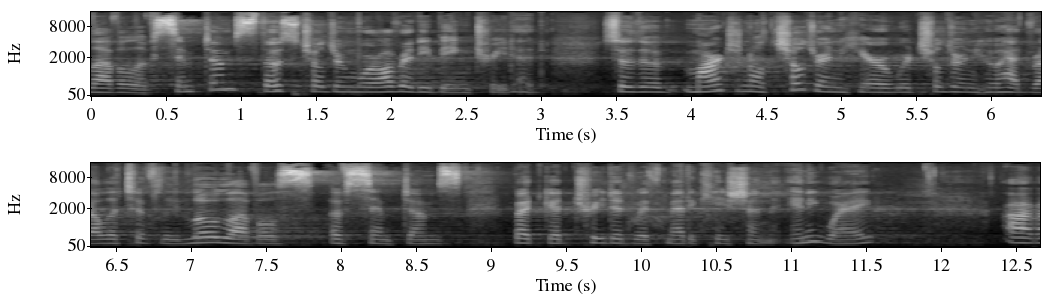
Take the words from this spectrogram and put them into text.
level of symptoms. Those children were already being treated. So the marginal children here were children who had relatively low levels of symptoms but get treated with medication anyway. Uh,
